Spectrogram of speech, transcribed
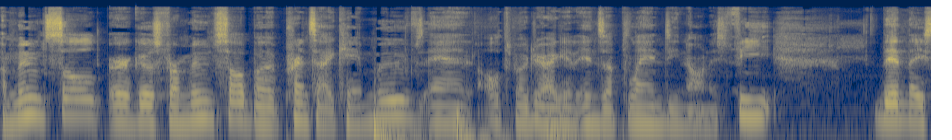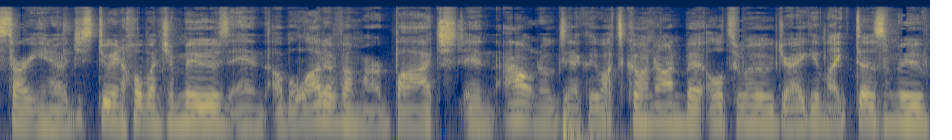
a moonsault, or goes for a moonsault, but Prince Iaukea moves, and Ultimo Dragon ends up landing on his feet then they start, you know, just doing a whole bunch of moves, and a lot of them are botched. And I don't know exactly what's going on, but Ultimo Dragon like does a move,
